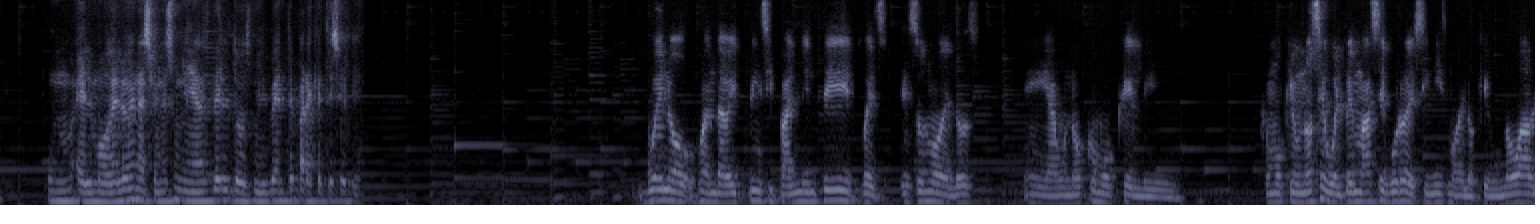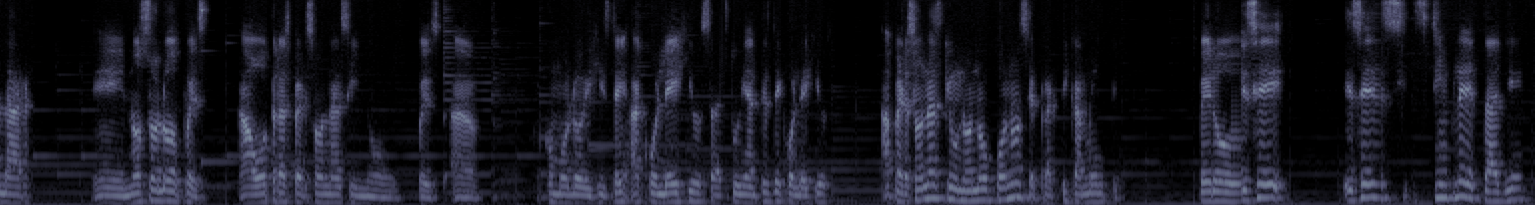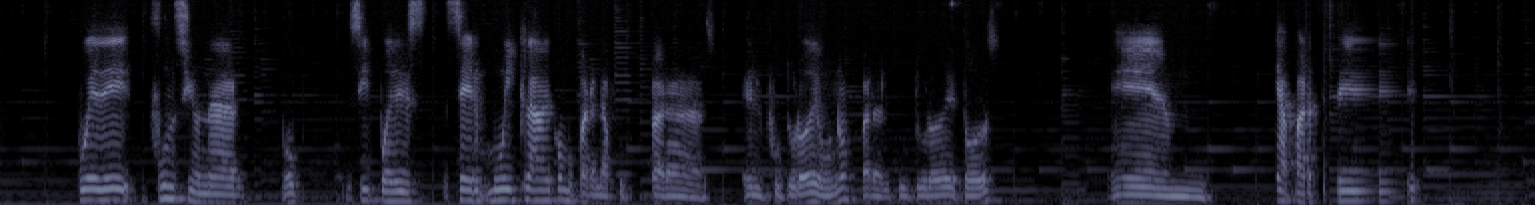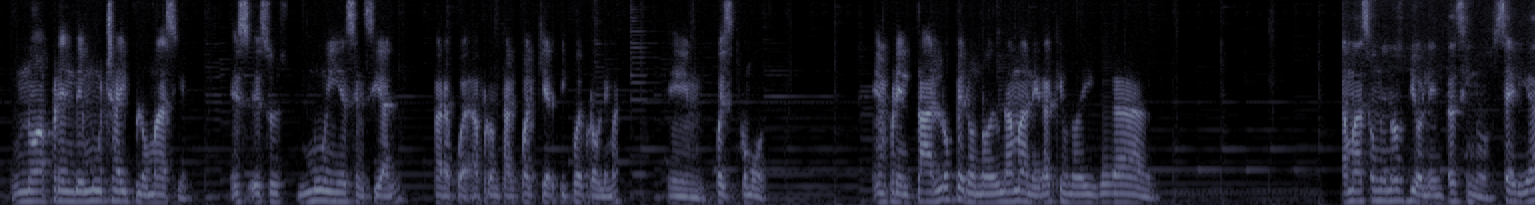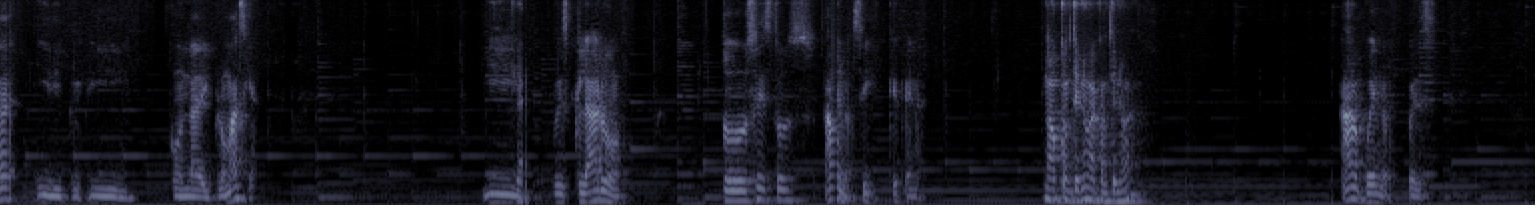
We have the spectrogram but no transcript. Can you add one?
el modelo de Naciones Unidas del 2020? ¿Para qué te sirve? Bueno, Juan David, principalmente, pues estos modelos eh, a uno como que le, como que uno se vuelve más seguro de sí mismo, de lo que uno va a hablar, eh, no solo pues a otras personas, sino pues a, como lo dijiste, a colegios, a estudiantes de colegios, a personas que uno no conoce prácticamente. Pero ese, ese simple detalle puede funcionar o sí puede ser muy clave como para, la, para el futuro de uno, para el futuro de todos. Em, y aparte, uno aprende mucha diplomacia. Es, eso es muy esencial para afrontar cualquier tipo de problema. Em, pues como enfrentarlo, pero no de una manera que uno diga más o menos violenta, sino seria y, y con la diplomacia. Y pues claro, todos estos... Ah, bueno, sí, qué pena. No, continúa, continúa. Ah, bueno, pues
